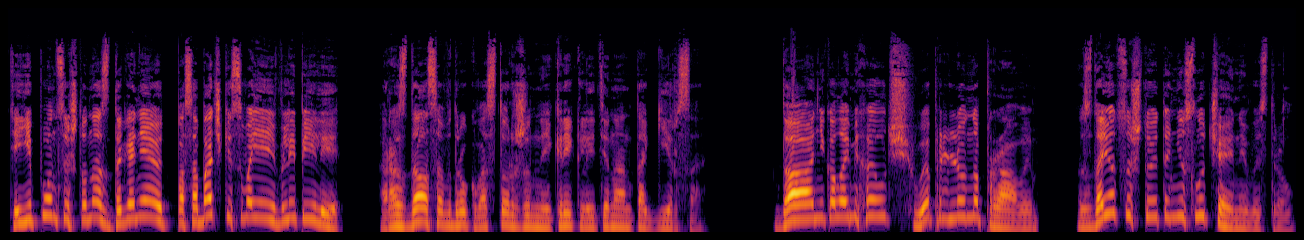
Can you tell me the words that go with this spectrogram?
Те японцы, что нас догоняют, по собачке своей влепили!» Раздался вдруг восторженный крик лейтенанта Гирса. «Да, Николай Михайлович, вы определенно правы. Сдается, что это не случайный выстрел.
